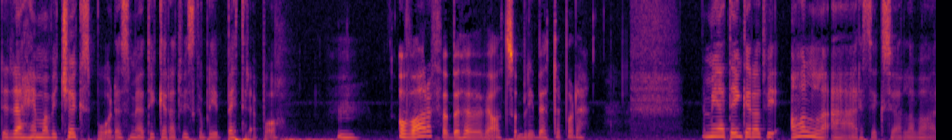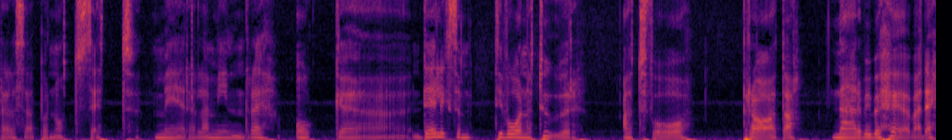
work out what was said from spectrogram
Det där hemma vid köksbordet som jag tycker att vi ska bli bättre på. Mm. Och varför behöver vi alltså bli bättre på det? Men jag tänker att vi alla är sexuella varelser på något sätt, mer eller mindre. Och uh, det är liksom till vår natur att få prata när vi behöver det.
